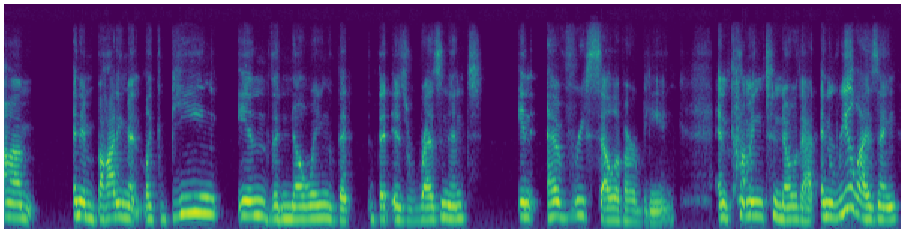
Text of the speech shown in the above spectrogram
um, an embodiment, like being in the knowing that that is resonant in every cell of our being, and coming to know that and realizing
